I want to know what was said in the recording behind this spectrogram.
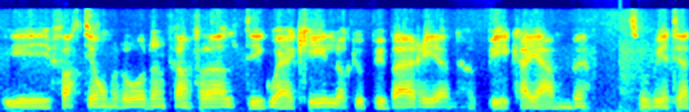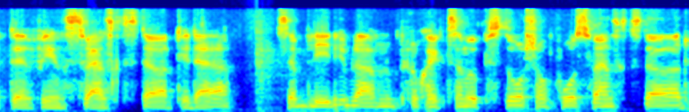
i fattiga områden, framförallt i Guayaquil och uppe i bergen, uppe i Cayambe. Så vet jag att det finns svenskt stöd till det. Sen blir det ibland projekt som uppstår som får svenskt stöd.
